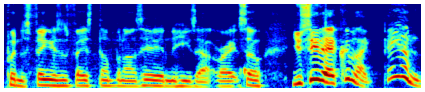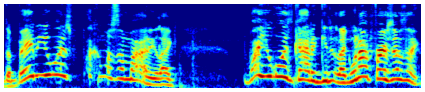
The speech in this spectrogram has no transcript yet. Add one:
Putting his fingers in his face, thumping on his head, and he's out, right? So you see that clip, like, damn, DaBaby always fucking with somebody. Like, why you always gotta get it? Like, when I first, I was like,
